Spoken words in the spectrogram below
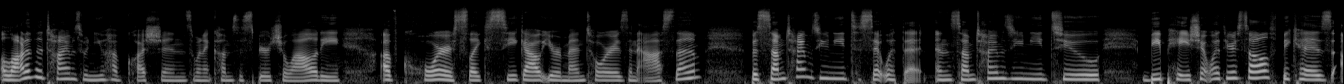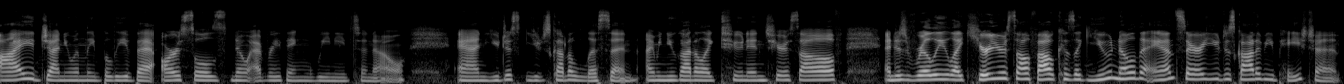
a lot of the times when you have questions when it comes to spirituality, of course, like seek out your mentors and ask them. But sometimes you need to sit with it, and sometimes you need to be patient with yourself because I genuinely believe that our souls know everything we need to know and you just you just got to listen i mean you got to like tune into yourself and just really like hear yourself out cuz like you know the answer you just got to be patient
